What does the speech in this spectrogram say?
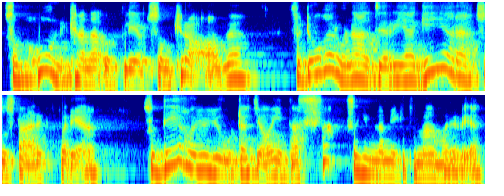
som hon kan ha upplevt som krav. För då har hon alltid reagerat så starkt på det. Så det har ju gjort att jag inte har sagt så himla mycket till mamma, du vet.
